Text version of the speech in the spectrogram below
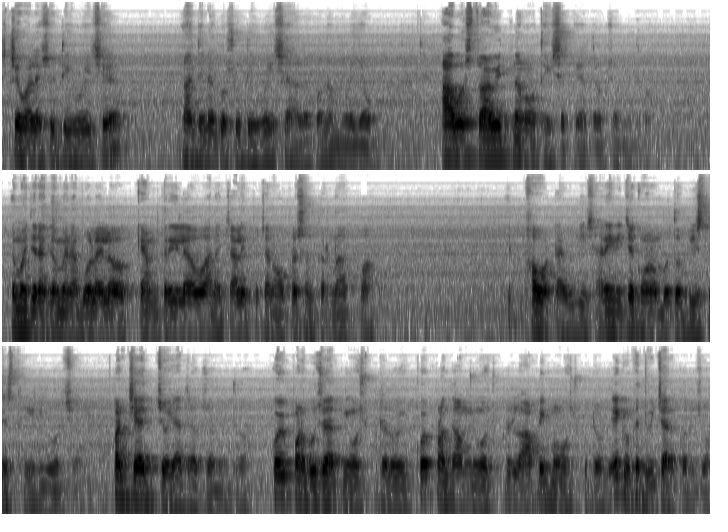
સચિવાલય સુધી હોય છે, ગાંધીનગર સુધી હોય છે આ લોકોના મૂળિયાઓ. આ વસ્તુ આવી રીતના ન થઈ શકે યાદ મિત્રો. તમે જરા ગમે ના બોલાવી લો, કેમ કરી લેવા અને ચાલીસ પચાસનું ઓપરેશન કરી નાખવા. એક ફાવટ આવી ગઈ છે. આની નીચે ઘણો બધો બિઝનેસ થઈ રહ્યો છે. પણ જે જો યાદ રાખજો મિત્રો. કોઈ પણ ગુજરાતની હોસ્પિટલ હોય, કોઈ પણ ગામની હોસ્પિટલ હોય, આપણી પણ હોસ્પિટલ હોય, એક વખત વિચાર કરજો.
